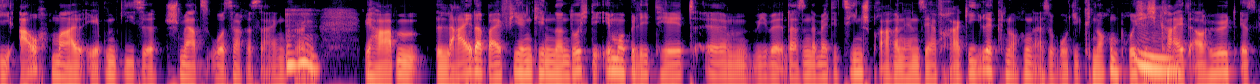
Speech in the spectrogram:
die auch mal eben diese Schmerzursache sein können. Mhm. Wir haben leider bei vielen Kindern durch die Immobilität, ähm, wie wir das in der Medizinsprache nennen, sehr fragile Knochen, also wo die Knochenbrüchigkeit mhm. erhöht ist,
